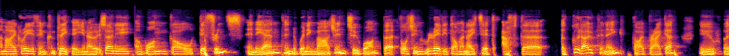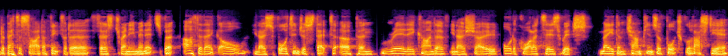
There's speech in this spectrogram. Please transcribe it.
And I agree with him completely. You know, it's only a one goal difference in the end in the winning margin, two one, but Sporting really dominated after a good opening by Braga, who were the better side, I think, for the first 20 minutes. But after their goal, you know, Sporting just stepped it up and really kind of, you know, showed all the qualities which made them champions of Portugal last year.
